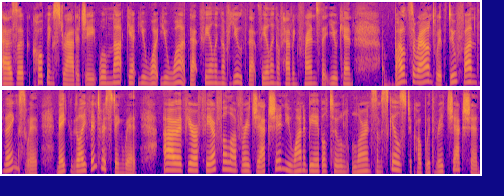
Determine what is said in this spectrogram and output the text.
as a coping strategy will not get you what you want that feeling of youth, that feeling of having friends that you can bounce around with, do fun things with, make life interesting with. Uh, if you're fearful of rejection, you want to be able to learn some skills to cope with rejection.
